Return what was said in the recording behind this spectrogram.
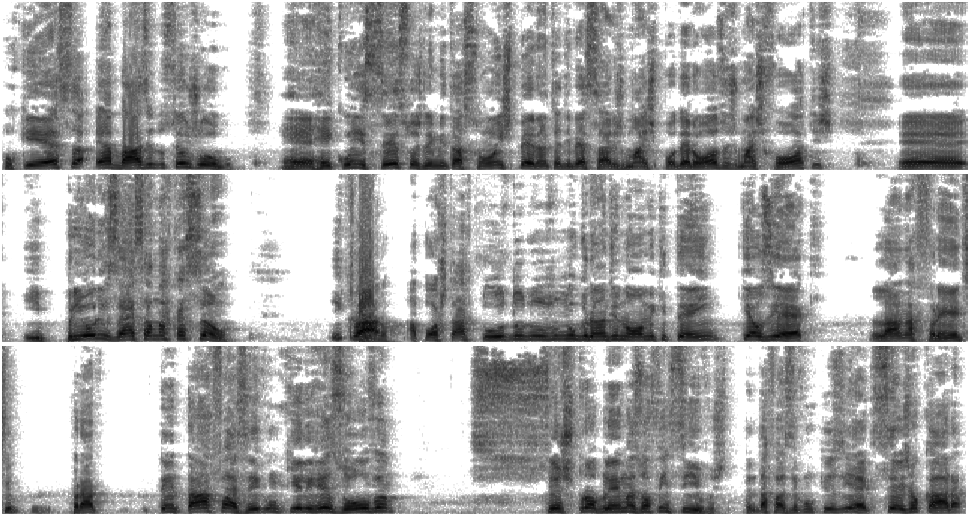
porque essa é a base do seu jogo. É reconhecer suas limitações perante adversários mais poderosos, mais fortes é, e priorizar essa marcação. E claro, apostar tudo no, no, grande nome que tem, que é o Ziek, lá na frente, para tentar fazer com que ele resolva seus problemas ofensivos. Tentar fazer com que o Ziek seja o cara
